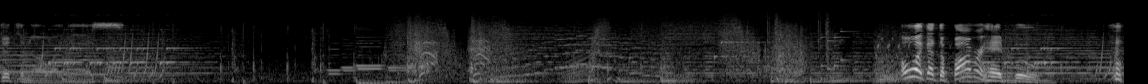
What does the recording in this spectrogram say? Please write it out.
good to know, I guess. Oh, I got the bomber head boom!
